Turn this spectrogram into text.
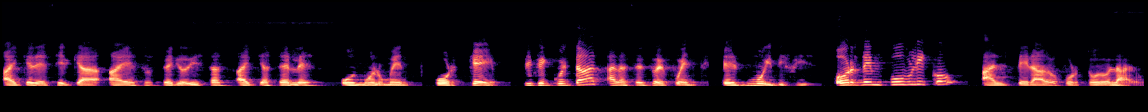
hay que decir que a, esos periodistas hay que hacerles un monumento. ¿Por qué? Dificultad al acceso de fuente. Es muy difícil. Orden público alterado por todo lado.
